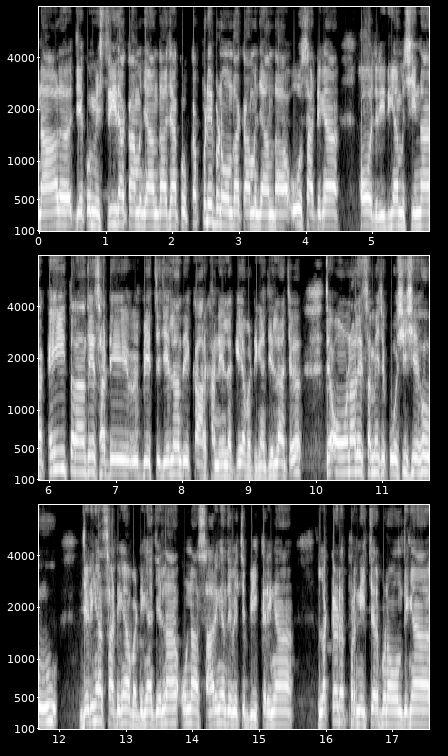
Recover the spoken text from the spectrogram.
ਨਾਲ ਜੇ ਕੋਈ ਮਿਸਤਰੀ ਦਾ ਕੰਮ ਜਾਣਦਾ ਜਾਂ ਕੋਈ ਕੱਪੜੇ ਬਣਾਉਣ ਦਾ ਕੰਮ ਜਾਣਦਾ ਉਹ ਸਾਡੀਆਂ ਹੌਜਰੀ ਦੀਆਂ ਮਸ਼ੀਨਾਂ ਕਈ ਤਰ੍ਹਾਂ ਦੇ ਸਾਡੇ ਵਿੱਚ ਜੇਲ੍ਹਾਂ ਦੇ ਕਾਰਖਾਨੇ ਲੱਗੇ ਆ ਵੱਡੀਆਂ ਜੇਲ੍ਹਾਂ 'ਚ, ਤੇ ਆਉਣ ਵਾਲੇ ਸਮੇਂ 'ਚ ਕੋਸ਼ਿਸ਼ ਇਹ ਹੋਊ, ਜਿਹੜੀਆਂ ਸਾਡੀਆਂ ਵੱਡੀਆਂ ਜੇਲ੍ਹਾਂ, ਉਹਨਾਂ ਸਾਰੀਆਂ ਦੇ ਵਿੱਚ ਬੇਕਰੀਆਂ ਲੱਕੜ ਫਰਨੀਚਰ ਬਣਾਉਣ ਦੀਆਂ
